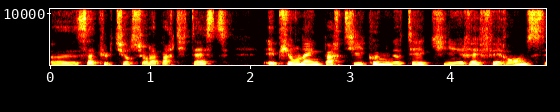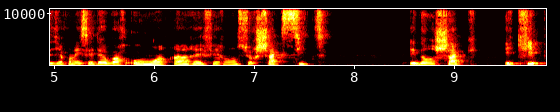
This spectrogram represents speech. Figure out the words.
sa culture sur la partie test. Et puis, on a une partie communauté qui est référente, c'est-à-dire qu'on essaie d'avoir au moins un référent sur chaque site et dans chaque équipe,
